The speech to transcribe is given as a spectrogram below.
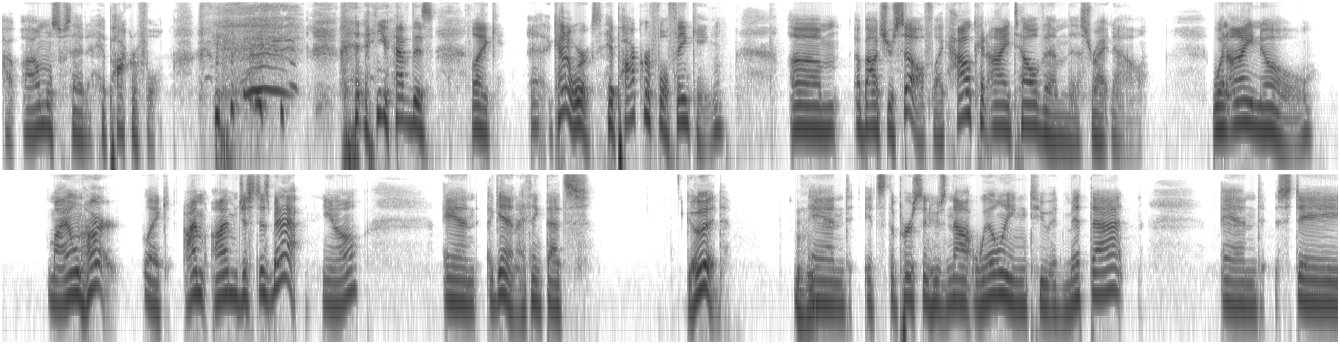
I, I almost said hypocritical you have this like it kind of works. Hypocritical thinking um about yourself. Like how can I tell them this right now when I know my own heart like I'm I'm just as bad you know and again I think that's good Mhm. and it's the person who's not willing to admit that and stay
